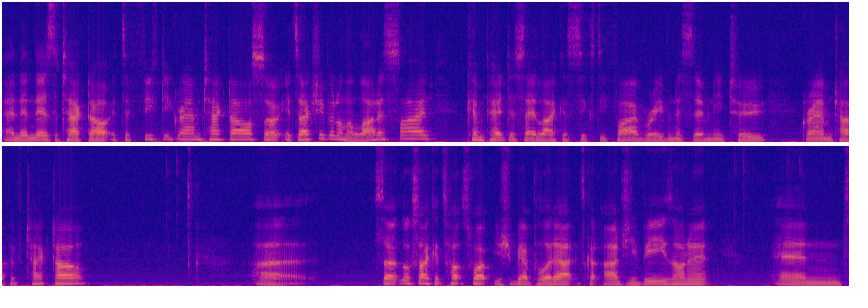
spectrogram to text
And then there's the tactile. It's a 50 gram tactile, so it's actually bit on the lighter side compared to say like a 65 or even a 72 gram type of tactile. Uh, so it looks like it's hot swap. You should be able to pull it out. It's got RGBs on it and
